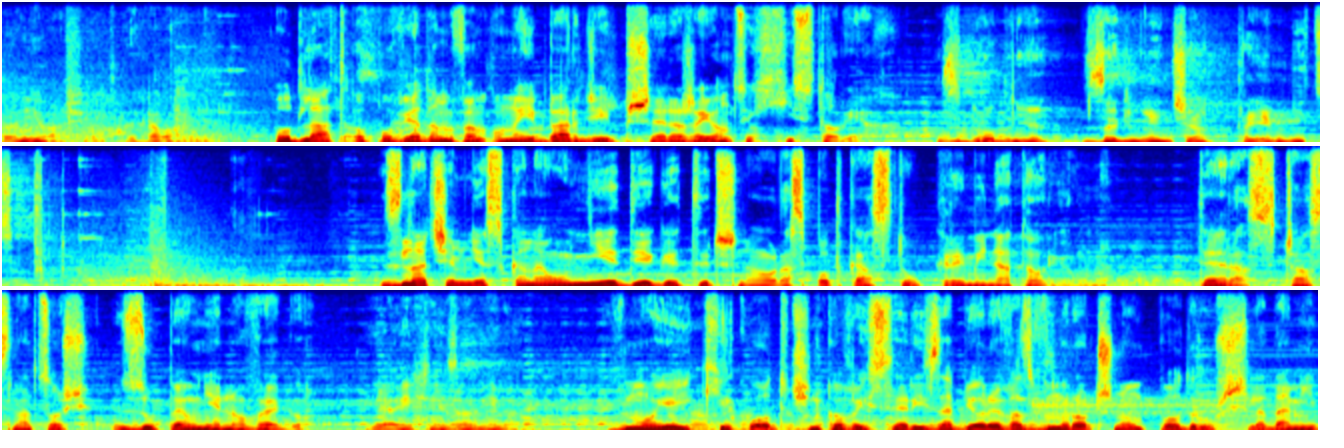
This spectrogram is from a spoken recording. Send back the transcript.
Broniła się, odpychała mnie. Od lat opowiadam wam o najbardziej przerażających historiach. Zbrodnie, zaginięcia, tajemnice. Znacie mnie z kanału Niediegetyczna oraz podcastu Kryminatorium. Teraz czas na coś zupełnie nowego. Ja ich nie zabiłem. W mojej kilkuodcinkowej serii zabiorę Was w mroczną podróż śladami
